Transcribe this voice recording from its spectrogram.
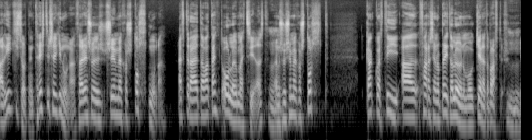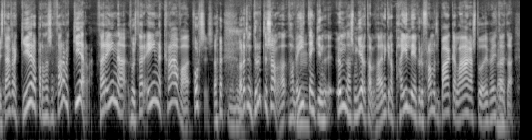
að ríkistjórnin treystir sér ekki núna. Það er eins og þau séum eitthvað stolt núna. Eftir að þetta var dæmt ólögumætt síðast mm. en eins og þau séum eitthvað stolt gagvart því að fara síðan að breyta lögunum og gera þetta bara aftur. Í stæðan fyrir að gera bara það sem þarf að gera. Það er eina, veist, það er eina krafa fólksins. Það er öllum drullu saman það, það veit enginn um það sem ég er að tala um. Það er enginn að pæli einhverju fram og tilbaka lagastóð eitthvað heitt og þetta.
